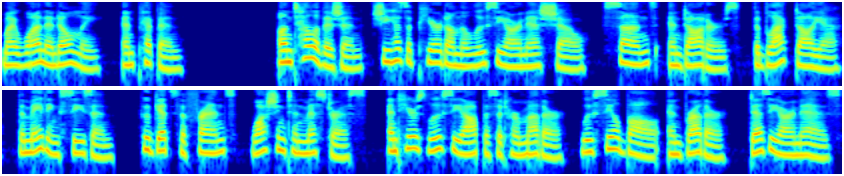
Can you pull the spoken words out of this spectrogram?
My One and Only, and Pippin. On television, she has appeared on The Lucy Arnaz Show, Sons and Daughters, The Black Dahlia, The Mating Season, Who Gets the Friends, Washington Mistress, and here's Lucy opposite her mother, Lucille Ball and brother, Desi Arnaz,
